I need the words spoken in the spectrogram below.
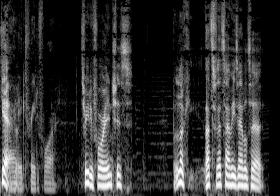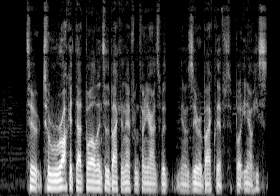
Yeah, look. three to four. three to four inches. But look, that's that's how he's able to to to rocket that ball into the back of the net from twenty yards with you know zero backlift. But you know he's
